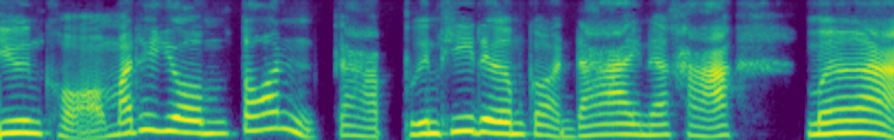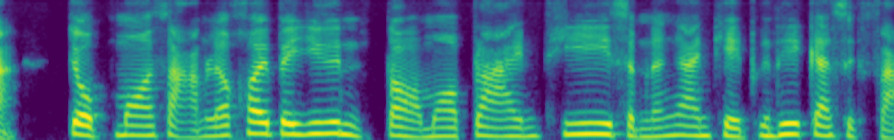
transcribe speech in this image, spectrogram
ยื่นขอมัธยมต้นกับพื้นที่เดิมก่อนได้นะคะ เมื่อจบม .3 แล้วค่อยไปยื่นต่อมปลายที่สำนักงงานเขตพื้นที่การศึกษา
